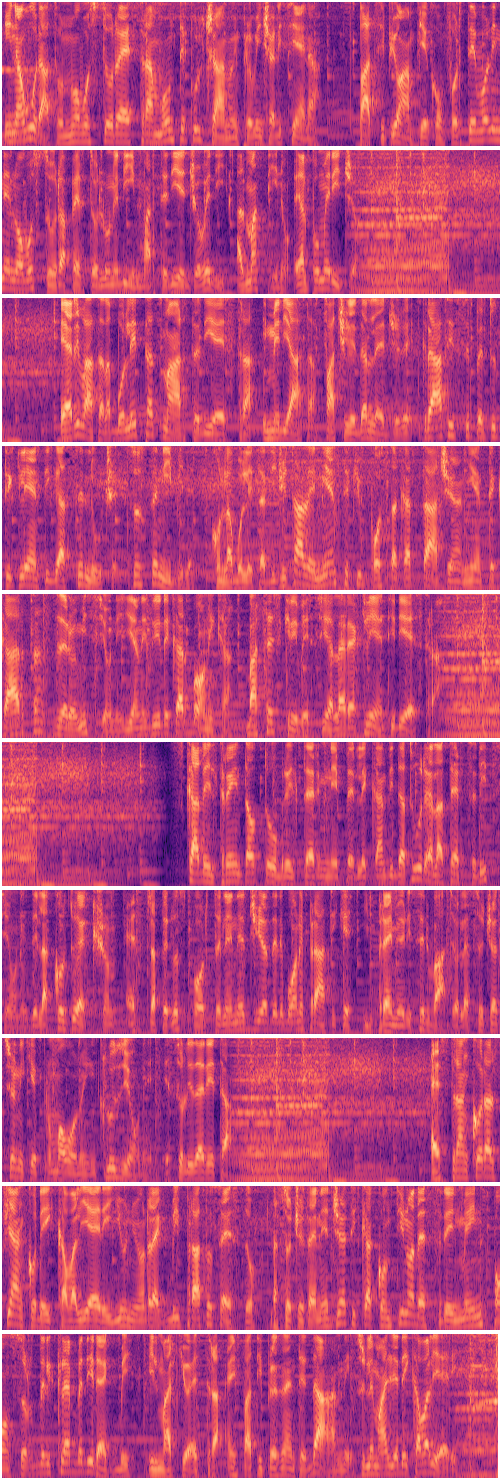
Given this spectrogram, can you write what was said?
Inaugurato un nuovo store Estra a Montepulciano in provincia di Siena. Spazi più ampi e confortevoli nel nuovo store aperto lunedì, martedì e giovedì al mattino e al pomeriggio. È arrivata la bolletta smart di Estra, immediata, facile da leggere, gratis per tutti i clienti gas e luce, sostenibile. Con la bolletta digitale niente più posta cartacea, niente carta, zero emissioni di anidride carbonica. Basta iscriversi all'area clienti di Estra. Scade il 30 ottobre il termine per le candidature alla terza edizione della Call to Action Extra per lo Sport e l'Energia delle Buone Pratiche, il premio riservato alle associazioni che promuovono inclusione e solidarietà. Estra ancora al fianco dei Cavalieri Union Rugby Prato Sesto. La società energetica continua ad essere il main sponsor del club di rugby. Il marchio Estra è infatti presente da anni sulle maglie dei Cavalieri.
